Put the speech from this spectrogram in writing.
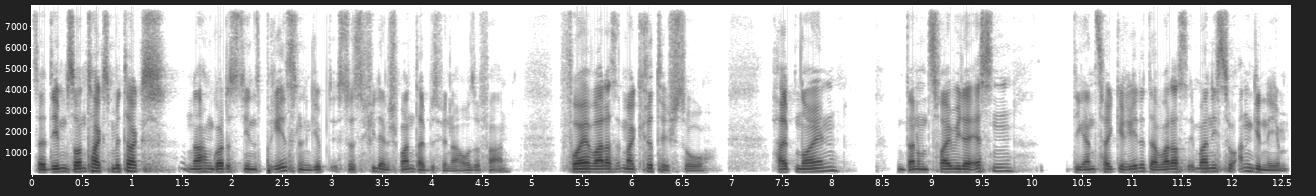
Seitdem sonntags mittags nach dem Gottesdienst Brezeln gibt, ist es viel entspannter, bis wir nach Hause fahren. Vorher war das immer kritisch, so halb neun und dann um zwei wieder essen, die ganze Zeit geredet, da war das immer nicht so angenehm.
